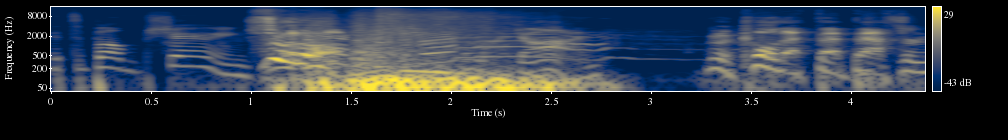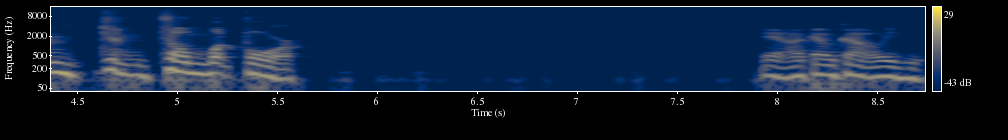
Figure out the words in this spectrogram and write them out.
It's about sharing. Shut up! God. I'm gonna call that fat bastard and tell him what for. Yeah, I'll come count with you.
